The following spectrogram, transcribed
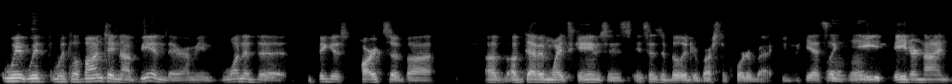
with with with Lavonte not being there, I mean, one of the biggest parts of uh of, of Devin White's games is is his ability to rush the quarterback. You know, he has like Mhm. eight eight or nine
